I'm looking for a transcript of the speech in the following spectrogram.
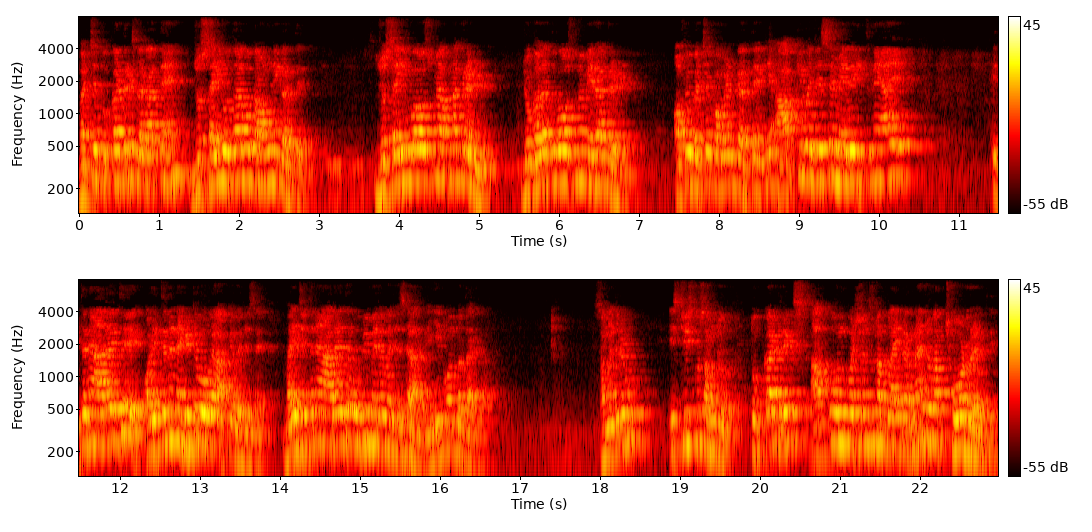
बच्चे तुक्का ट्रिक्स लगाते हैं। जो सही होता है, वो काउंट नहीं करते। जो सही हुआ, उसमें अपना क्रेडिट जो गलत हुआ, उसमें मेरा क्रेडिट और फिर बच्चे कमेंट करते हैं कि आपकी वजह से मेरे इतने आए, इतने आ रहे थे और इतने नेगेटिव हो गए आपकी वजह से। भाई, जितने आ रहे थे, वो भी मेरे वजह से आ रहे ये कौन बताएगा? समझ रहे हो? इस चीज़ को समझो। तुक्का ट्रिक्स आपको उन क्वेश्चंस में अप्लाई करना है जो आप छोड़ रहे थे।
